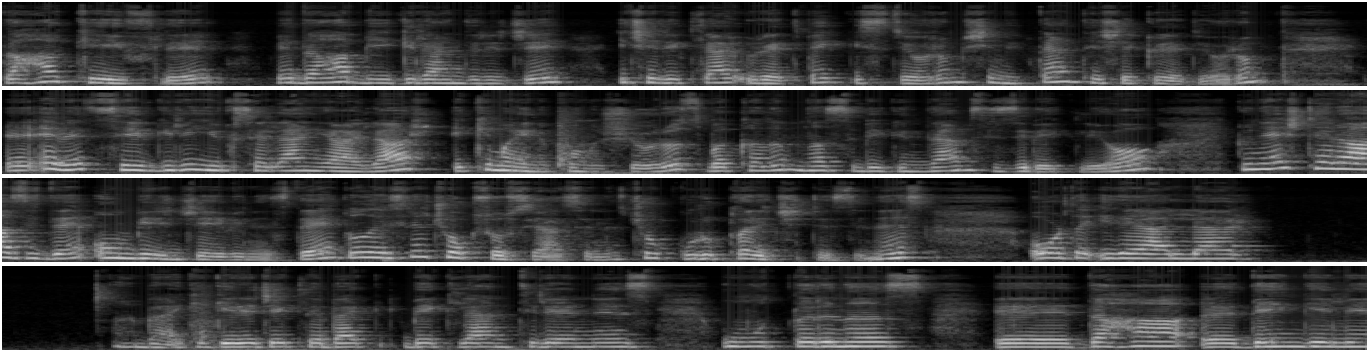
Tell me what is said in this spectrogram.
daha keyifli ve daha bilgilendirici içerikler üretmek istiyorum. Şimdiden teşekkür ediyorum. Ee, Evet sevgili yükselen yaylar Ekim ayını konuşuyoruz. Bakalım nasıl bir gündem sizi bekliyor. Güneş terazide 11. evinizde. Dolayısıyla çok sosyalsiniz. Çok gruplar içindesiniz. Orada idealler, belki gelecekle bek- beklentileriniz, umutlarınız e, daha e, dengeli,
